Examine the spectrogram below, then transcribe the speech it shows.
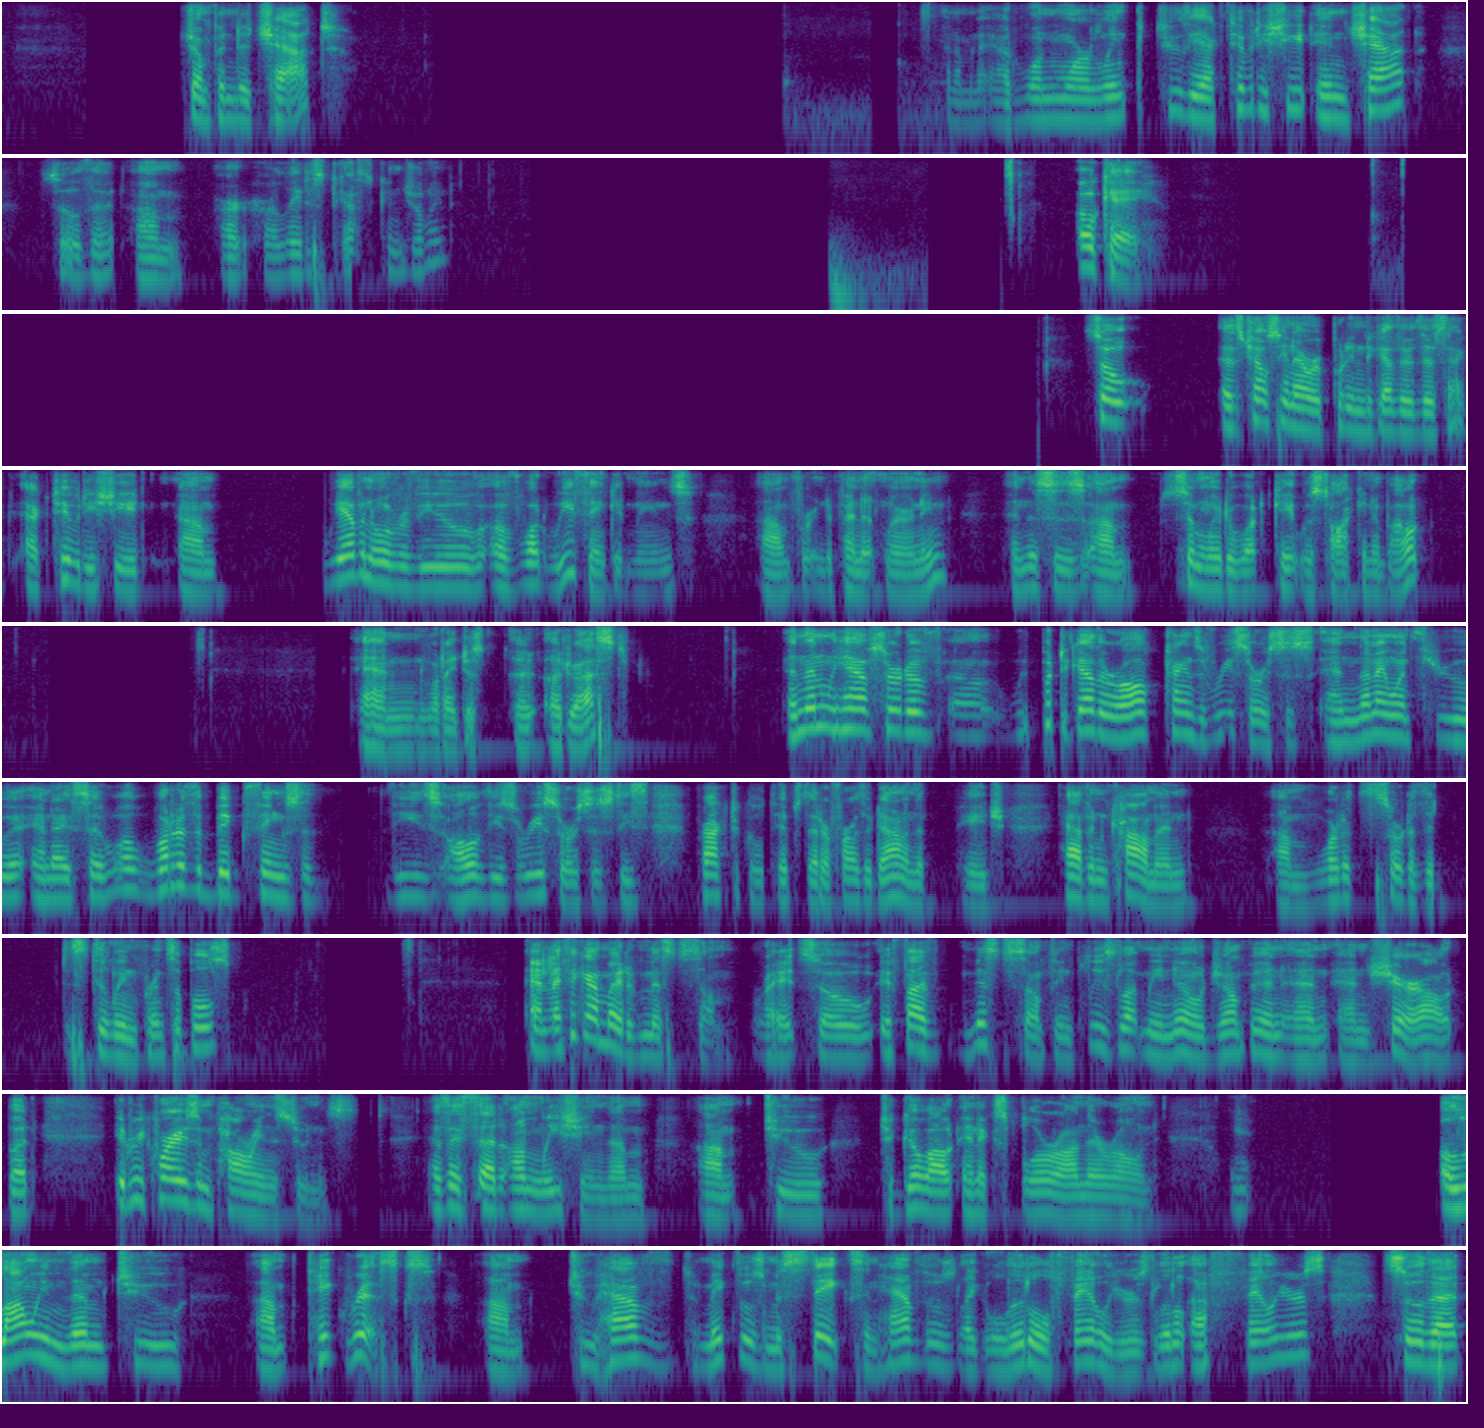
Jump into chat. And I'm going to add one more link to the activity sheet in chat so that um, our, our latest guest can join. Okay. So as Chelsea and I were putting together this activity sheet, um, we have an overview of what we think it means um, for independent learning. And this is um, similar to what Kate was talking about and what I just uh, addressed. And then we have sort of, uh, we put together all kinds of resources. And then I went through and I said, well, what are the big things that these, all of these resources, these practical tips that are farther down on the page have in common? Um, what are sort of the distilling principles? And I think I might have missed some, right? So if I've missed something, please let me know, jump in and, and share out. But it requires empowering the students. As I said, unleashing them um, to, to go out and explore on their own. Allowing them to um, take risks, um, to have to make those mistakes and have those like little failures, little F failures, so that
